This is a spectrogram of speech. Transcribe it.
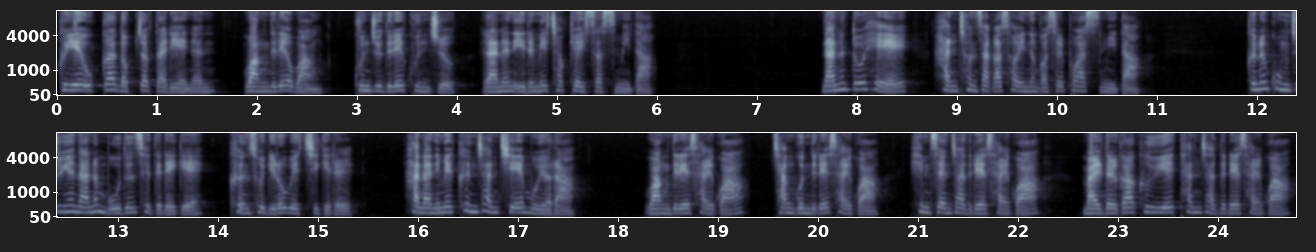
그의 옷과 넓적다리에는 왕들의 왕, 군주들의 군주라는 이름이 적혀 있었습니다. 나는 또 해에 한 천사가 서 있는 것을 보았습니다. 그는 공중에 나는 모든 새들에게 큰 소리로 외치기를 하나님의 큰 잔치에 모여라. 왕들의 살과 장군들의 살과 힘센 자들의 살과 말들과 그 위에 탄 자들의 살과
